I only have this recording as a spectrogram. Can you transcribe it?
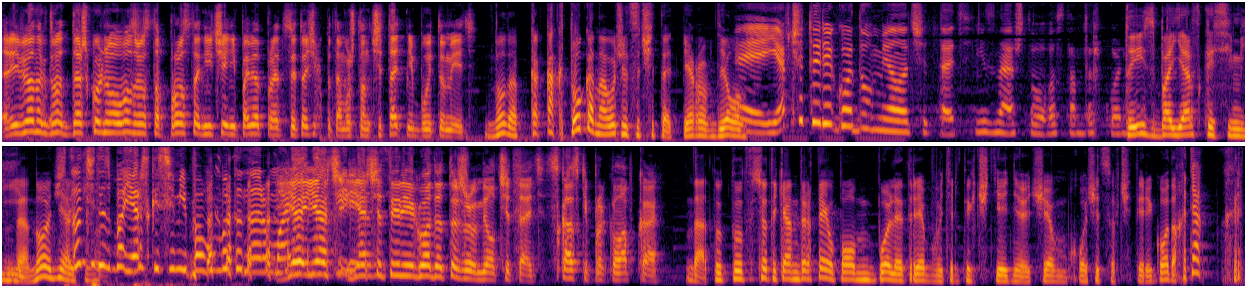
Ребенок дошкольного возраста просто ничего не поймет про этот цветочек, потому что он читать не будет уметь. Ну да, как, как только научится читать, первым делом... Эй, я в 4 года умела читать. Не знаю, что у вас там дошкольно. Ты из боярской семьи. Да, но нет, Что значит из боярской семьи? По-моему, это нормально. Я, я, в ч- я в 4 года тоже умел читать сказки про Колобка. Да, тут, тут все-таки Undertale, по-моему, более требовательный к чтению, чем хочется в 4 года. Хотя, хр-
